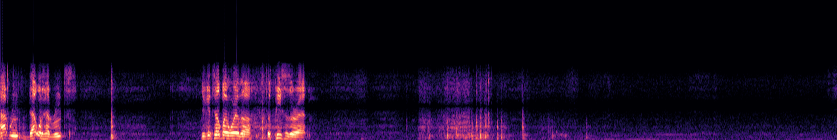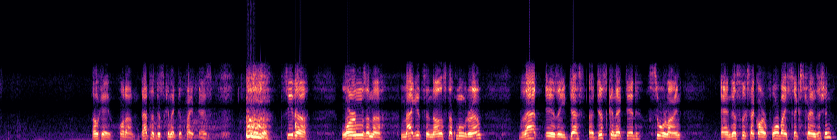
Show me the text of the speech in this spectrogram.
That root, that one had roots. You can tell by where the, the pieces are at. Okay, hold on. That's a disconnected pipe, guys. See the worms and the maggots and all the stuff moving around? That is a, dis a disconnected sewer line, and this looks like our 4x6 transition.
